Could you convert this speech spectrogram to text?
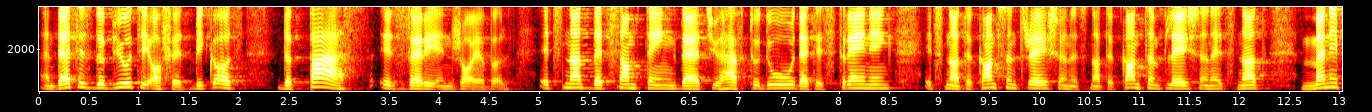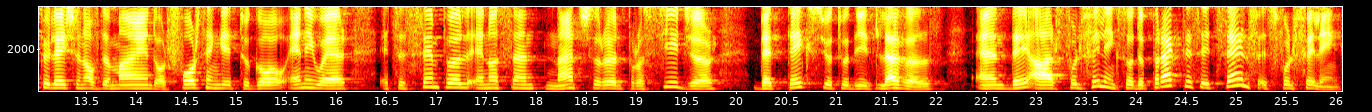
And that is the beauty of it because the path is very enjoyable. It's not that something that you have to do that is training. It's not a concentration. It's not a contemplation. It's not manipulation of the mind or forcing it to go anywhere. It's a simple, innocent, natural procedure that takes you to these levels and they are fulfilling. So the practice itself is fulfilling.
